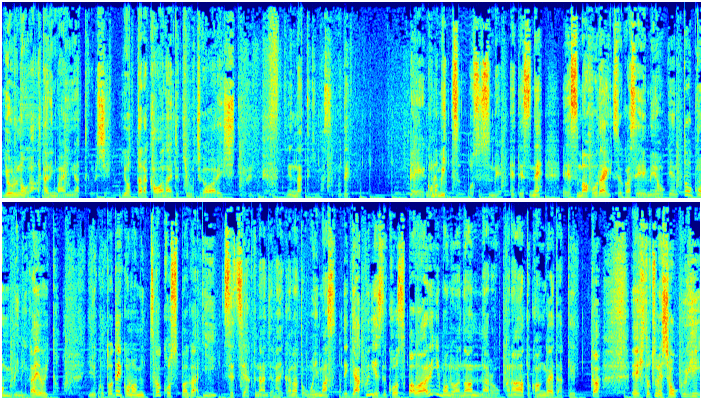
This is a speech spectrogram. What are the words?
寄るのが当たり前になってくるし寄ったら買わないと気持ちが悪いしっていう風になってきますので。えー、この3つおすすめですねえ。スマホ代、それから生命保険とコンビニが良いということで、この3つがコスパがいい節約なんじゃないかなと思います。で、逆にですね、コスパ悪いものは何だろうかなと考えた結果、えー、1つ目、食費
